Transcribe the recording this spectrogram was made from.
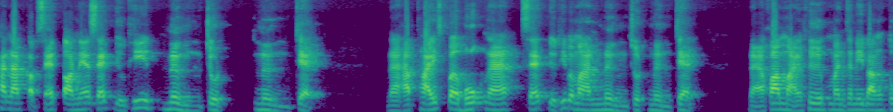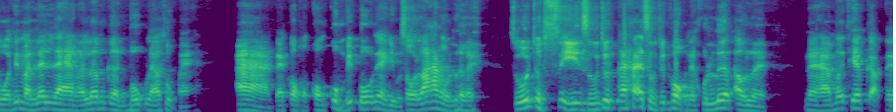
ถ้านับกับเซตตอนนี้เซตอยู่ที่ 1.17 นะครับ price per book นะเซตอยู่ที่ประมาณ 1.17นะความหมายคือมันจะมีบางตัวที่มันเล่นแรงแล้วเริ่มเกินบุ๊กแล้วถูกไหม อ่า แต่ของของกลุ่มพี่ปุ๊เนี่ยอยู่โซนล่างหมดเลย 0.4 0.5 0.6เนี่ยคุณเลือกเอาเลยนะครับเมื่อเทียบกับใน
